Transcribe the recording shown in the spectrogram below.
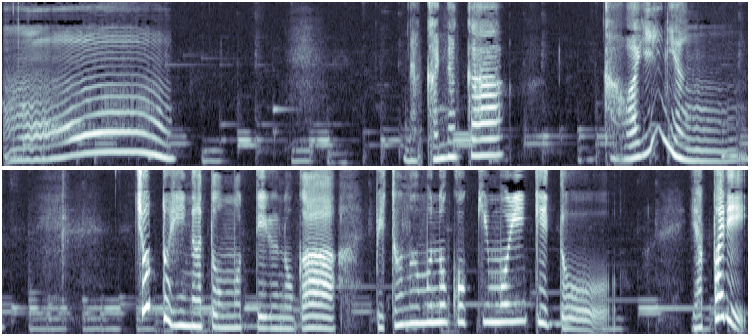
うーん。なかなか、かわいいにゃん。ちょっといいなと思っているのが、ベトナムの国旗もいいけど、やっぱり、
